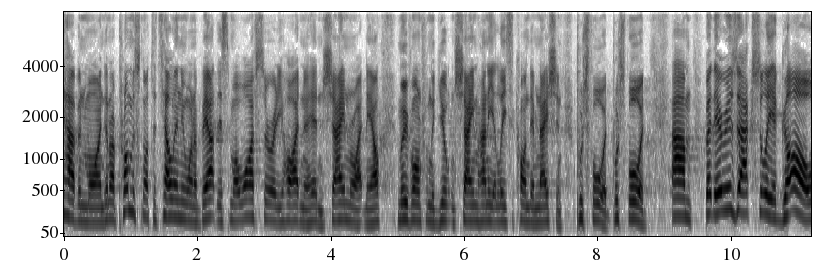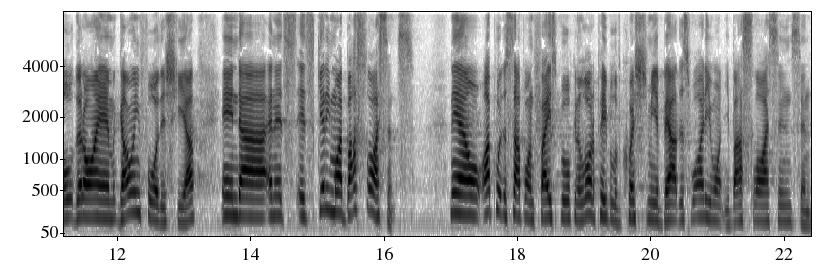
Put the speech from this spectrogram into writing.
have in mind, and I promise not to tell anyone about this. My wife's already hiding her head in shame right now. Move on from the guilt and shame, honey, at least the condemnation. Push forward, push forward. Um, but there is actually a goal that I am going for this year, and, uh, and it's, it's getting my bus license. Now, I put this up on Facebook, and a lot of people have questioned me about this. Why do you want your bus license? And,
